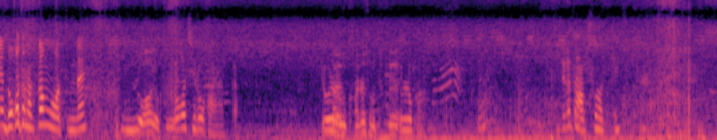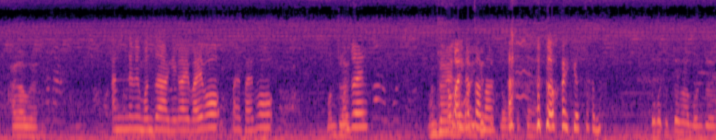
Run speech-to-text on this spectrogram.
근데 너가 더 가까운 것 같은데? 일로 와 옆으로. 너가 뒤로 가 약간. 나 여기로. 이거 가려서 어떻게? 여기로 가. 내가 더 앞서 갈게. 가야 왜? 안 되면 먼저 하기 가위바위보. 가위바위보. 먼저 먼저 해. 해. 먼저 해. 너가 이겼잖아. 이겼- 너가 졌잖아. 너가 이겼잖아. 너가 졌잖아. 먼저 해.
